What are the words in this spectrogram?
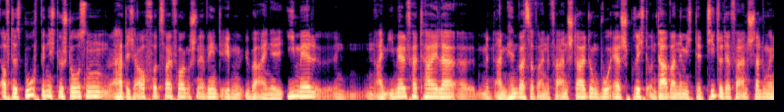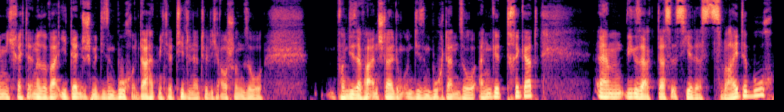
Auf das Buch bin ich gestoßen, hatte ich auch vor zwei Folgen schon erwähnt, eben über eine E-Mail in, in einem E-Mail-Verteiler äh, mit einem Hinweis auf eine Veranstaltung, wo er spricht. Und da war nämlich der Titel der Veranstaltung, wenn ich mich recht erinnere, war identisch mit diesem Buch. Und da hat mich der Titel natürlich auch schon so von dieser Veranstaltung und diesem Buch dann so angetriggert. Ähm, wie gesagt, das ist hier das zweite Buch.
